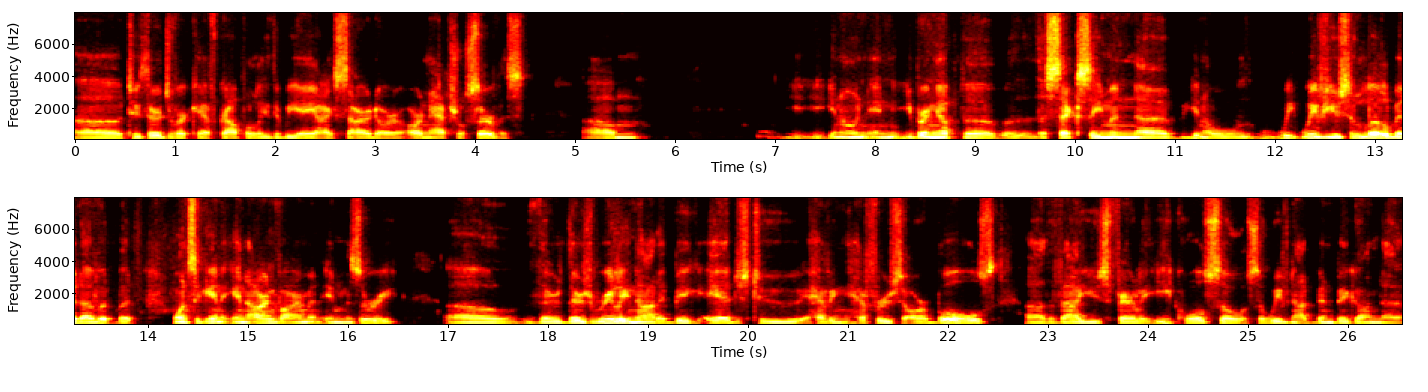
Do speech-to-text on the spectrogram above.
Uh, two thirds of our calf crop will either be AI sired or, or natural service. Um, you, you, know, and, and, you bring up the the sex semen. Uh, you know, we we've used a little bit of it, but once again, in our environment in Missouri, uh, there, there's really not a big edge to having heifers or bulls. Uh, the value's fairly equal, so so we've not been big on uh,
